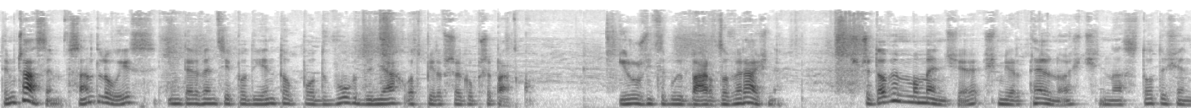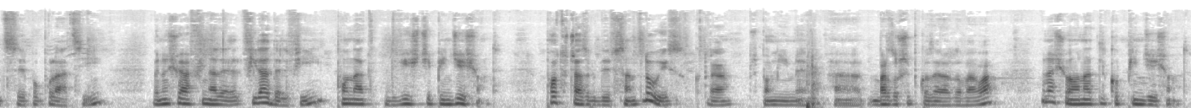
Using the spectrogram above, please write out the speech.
Tymczasem w St. Louis interwencję podjęto po dwóch dniach od pierwszego przypadku. I różnice były bardzo wyraźne. W szczytowym momencie śmiertelność na 100 tysięcy populacji wynosiła w Filadelfii ponad 250, podczas gdy w St. Louis, która przypomnijmy e, bardzo szybko zareagowała, wynosiła ona tylko 50.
